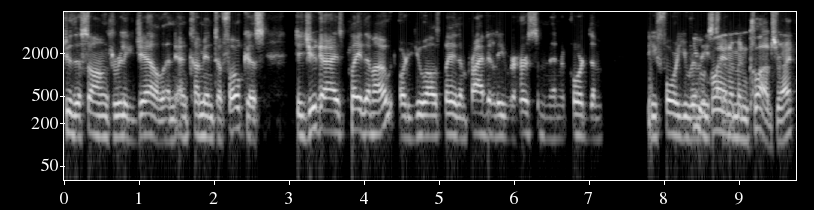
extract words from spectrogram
do the songs really gel and, and come into focus. Did you guys play them out or did you always play them privately, rehearse them, and then record them before you, You were release playing them? them in clubs, right?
